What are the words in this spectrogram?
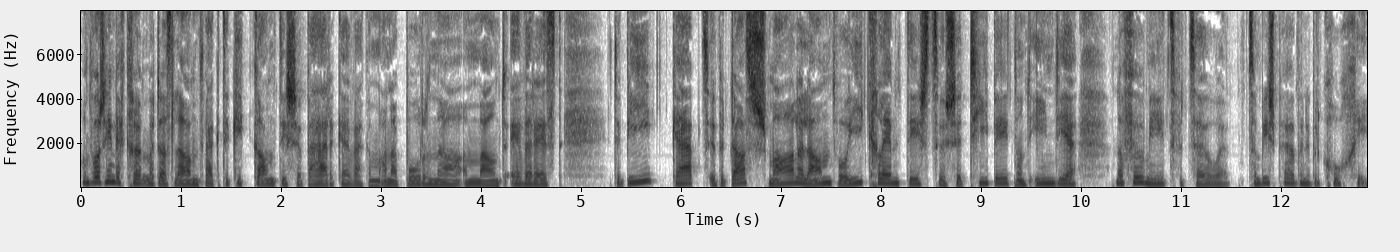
Und wahrscheinlich könnte man das Land wegen der gigantischen Berge, wegen dem Annapurna, am Mount Everest. Dabei gibt es über das schmale Land, wo eingeklemmt ist zwischen Tibet und Indien, noch viel mehr zu erzählen. Zum Beispiel eben über Küche.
